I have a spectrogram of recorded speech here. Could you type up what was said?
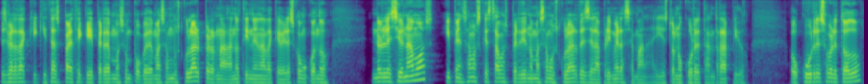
Es verdad que quizás parece que perdemos un poco de masa muscular, pero nada, no tiene nada que ver. Es como cuando nos lesionamos y pensamos que estamos perdiendo masa muscular desde la primera semana, y esto no ocurre tan rápido. Ocurre sobre todo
